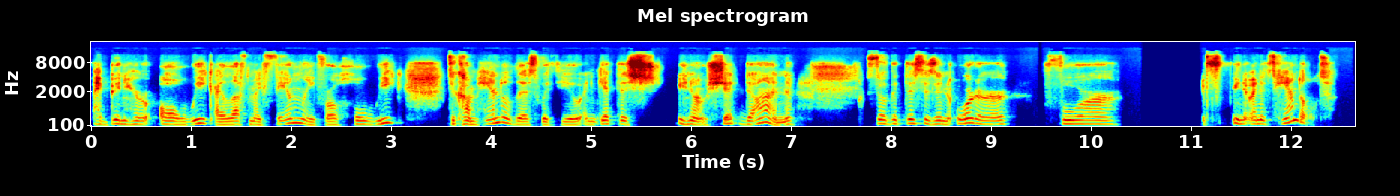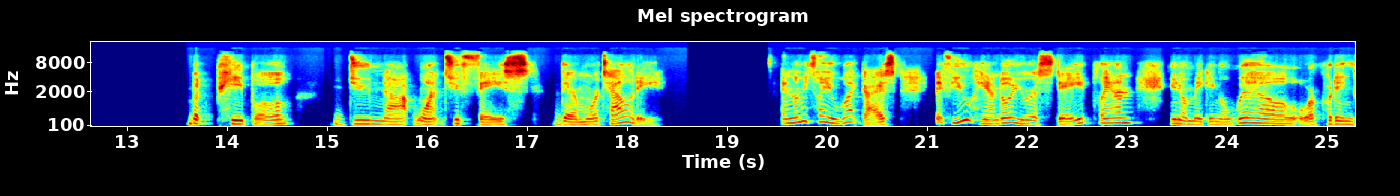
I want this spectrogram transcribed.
I've been here all week. I left my family for a whole week to come handle this with you and get this, you know, shit done so that this is in order for you know, and it's handled. But people do not want to face their mortality. And let me tell you what, guys, if you handle your estate plan, you know, making a will or putting,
